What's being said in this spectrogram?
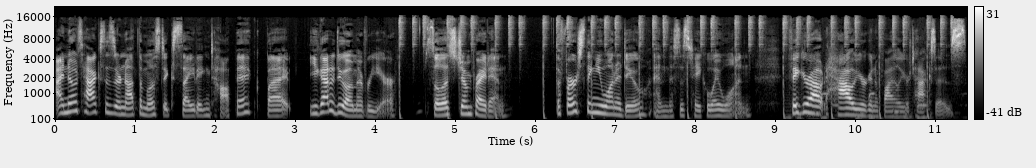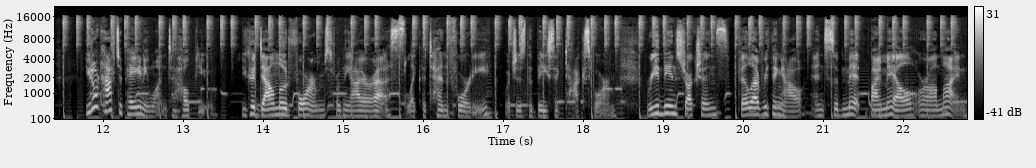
I know taxes are not the most exciting topic, but you got to do them every year. So let's jump right in. The first thing you want to do, and this is takeaway one, figure out how you're going to file your taxes. You don't have to pay anyone to help you. You could download forms from the IRS, like the 1040, which is the basic tax form, read the instructions, fill everything out, and submit by mail or online.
